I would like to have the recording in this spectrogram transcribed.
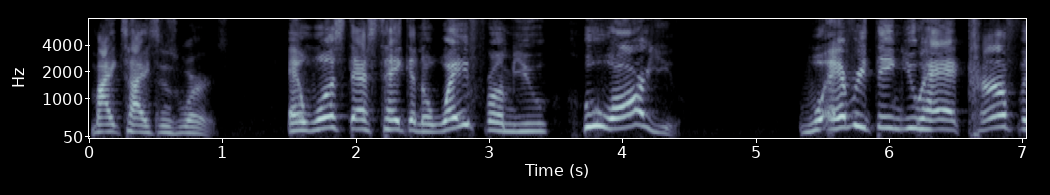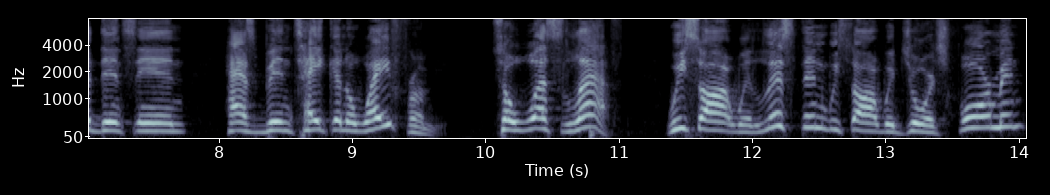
Mike Tyson's words. And once that's taken away from you, who are you? Well, everything you had confidence in has been taken away from you. So what's left? We saw it with Liston. We saw it with George Foreman,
